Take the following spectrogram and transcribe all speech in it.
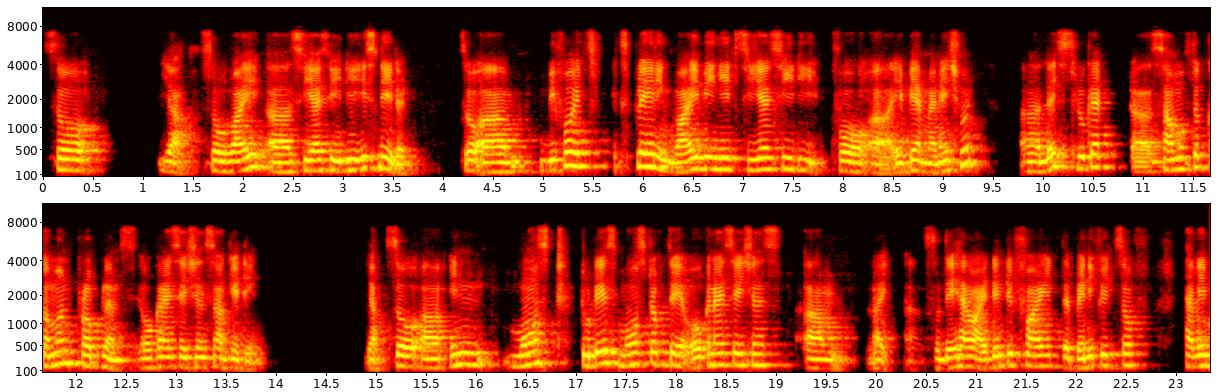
So yeah, so why uh, CI/CD is needed? So um, before ex explaining why we need CI/CD for uh, API management, uh, let's look at uh, some of the common problems organizations are getting. Yeah, so uh, in most today's most of the organizations um, like so they have identified the benefits of having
